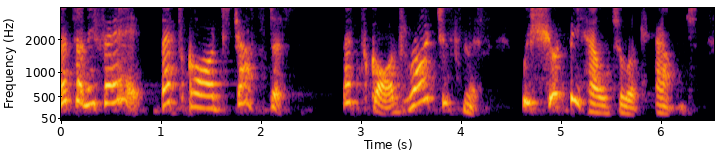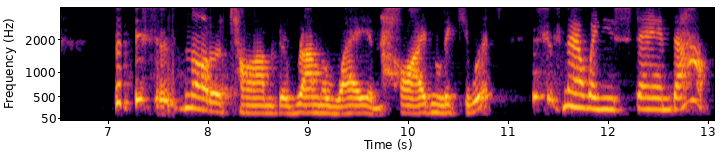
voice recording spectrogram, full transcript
That's only fair. That's God's justice. That's God's righteousness. We should be held to account. But this is not a time to run away and hide and lick your words. This is now when you stand up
